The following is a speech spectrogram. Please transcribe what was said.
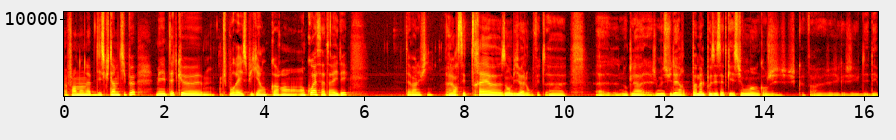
Enfin, on en a discuté un petit peu, mais peut-être que tu pourrais expliquer encore en, en quoi ça t'a aidé d'avoir les filles? Alors, c'est très ambivalent en fait. Euh, donc là, je me suis d'ailleurs pas mal posé cette question hein, quand j'ai eu des,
